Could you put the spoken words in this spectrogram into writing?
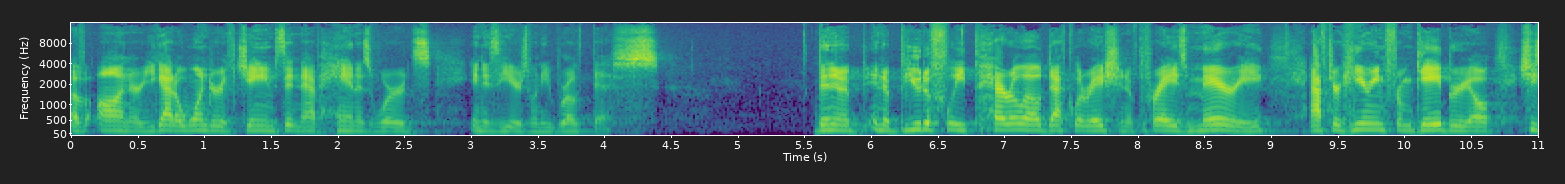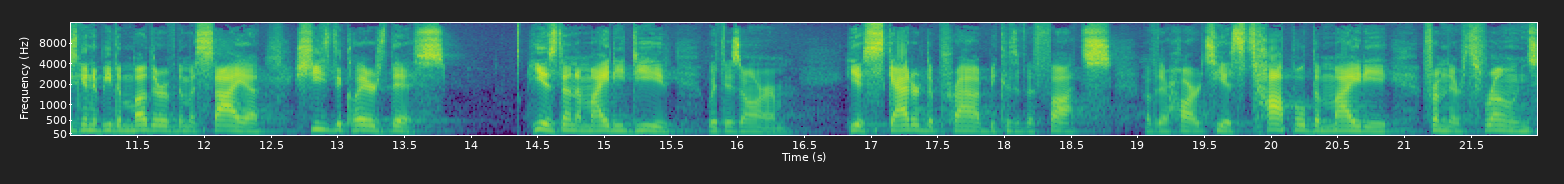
of honor. You got to wonder if James didn't have Hannah's words in his ears when he wrote this. Then, in a, in a, beautifully parallel declaration of praise, Mary, after hearing from Gabriel, she's going to be the mother of the Messiah, she declares this He has done a mighty deed with his arm. He has scattered the proud because of the thoughts of their hearts. He has toppled the mighty from their thrones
